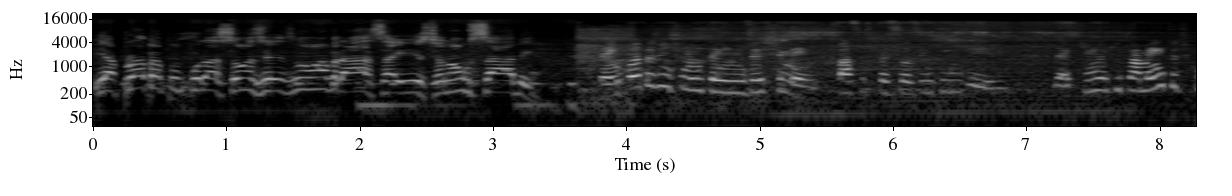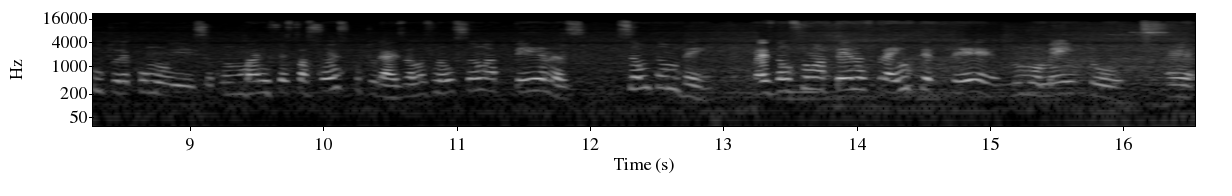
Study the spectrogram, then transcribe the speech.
E a própria população às vezes não abraça isso, não sabe. É, enquanto a gente não tem investimento, faça as pessoas entenderem né, que um equipamento de cultura como esse, como manifestações culturais, elas não são apenas, são também, mas não são apenas para entreter no momento é,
